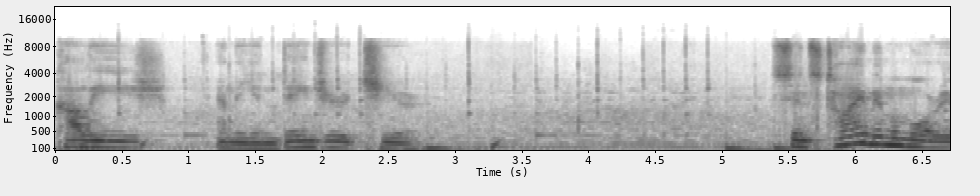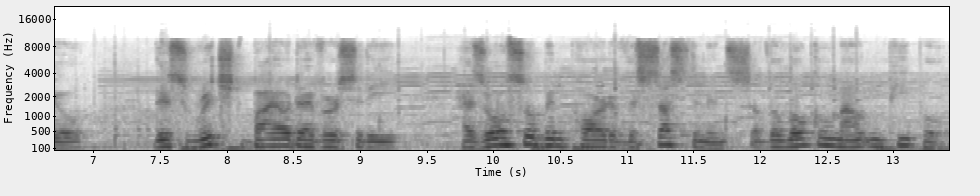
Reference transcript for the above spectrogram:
kalij, and the endangered cheer. Since time immemorial, this rich biodiversity has also been part of the sustenance of the local mountain people.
